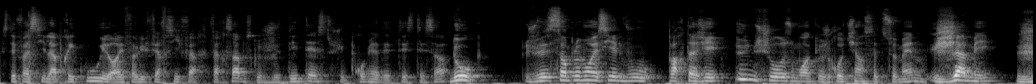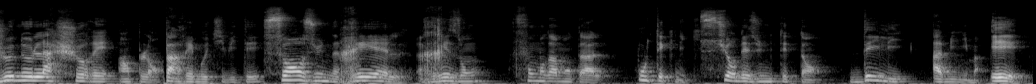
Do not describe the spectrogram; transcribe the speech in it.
c'était facile après coup, il aurait fallu faire ci, faire, faire ça parce que je déteste, je suis le premier à détester ça. Donc je vais simplement essayer de vous partager une chose, moi, que je retiens cette semaine. Jamais je ne lâcherai un plan par émotivité sans une réelle raison fondamentale ou technique sur des unités de temps daily minima. Et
